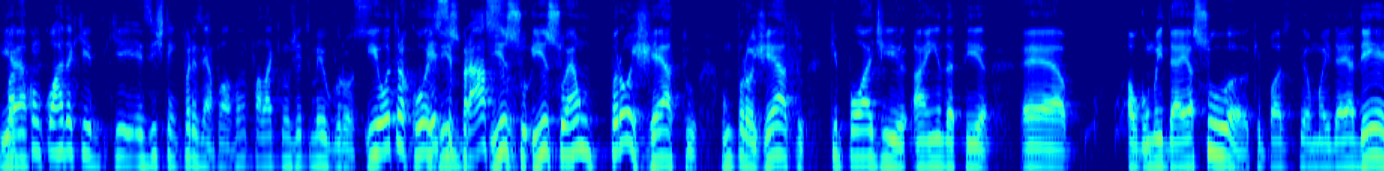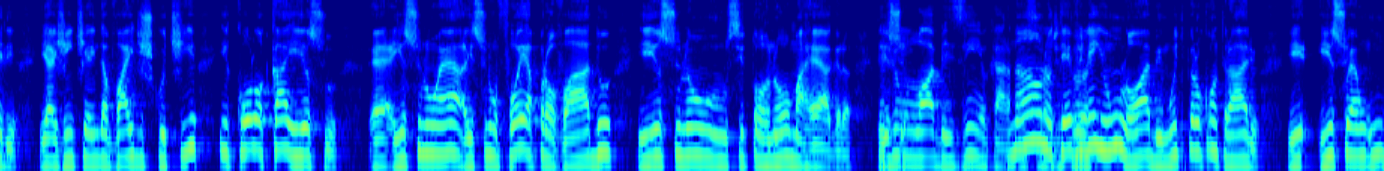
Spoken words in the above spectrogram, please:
E, Mas é- tu concorda que, que existem, por exemplo, ó, vamos falar aqui um jeito meio grosso. e outra coisa, Esse isso, braço- isso, isso é um projeto, um projeto que pode ainda ter é, alguma ideia sua, que pode ter uma ideia dele, e a gente ainda vai discutir e colocar isso. É, isso não é, isso não foi aprovado e isso não se tornou uma regra. Teve isso, um lobbyzinho, cara? não, não teve tu? nenhum lobby, muito pelo contrário. E isso é um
